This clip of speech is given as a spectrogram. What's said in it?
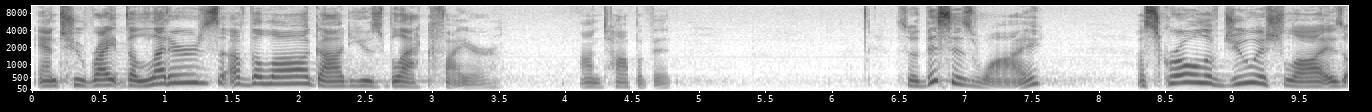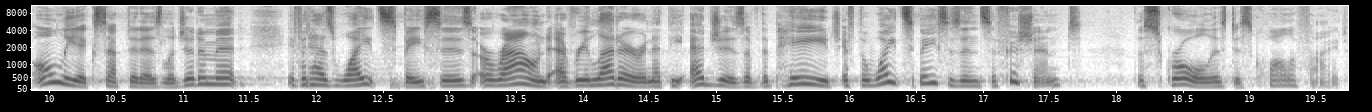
And to write the letters of the law, God used black fire on top of it. So, this is why a scroll of Jewish law is only accepted as legitimate if it has white spaces around every letter and at the edges of the page. If the white space is insufficient, the scroll is disqualified.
